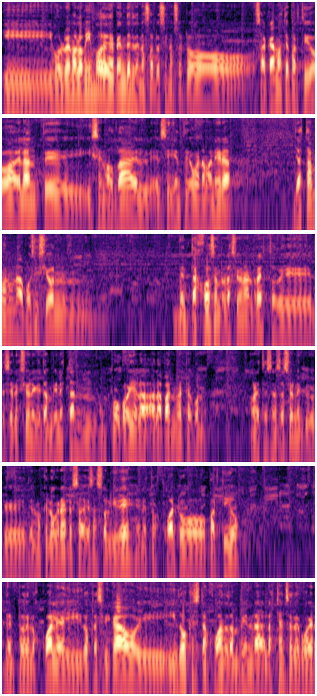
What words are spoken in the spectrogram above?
Y volvemos a lo mismo de depender de nosotros. Si nosotros sacamos este partido adelante y, se nos da el siguiente de buena manera, ya estamos en una posición ventajosa en relación al resto de, selecciones que también están un poco ahí a la, a par nuestra con, con, estas sensaciones. Creo que tenemos que lograr esa, solidez en estos cuatro partidos, dentro de los cuales hay dos clasificados y, dos que se están jugando también la, las chances de poder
